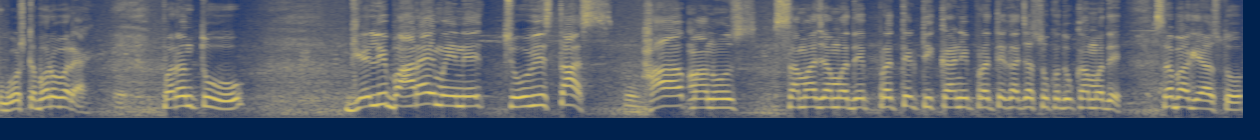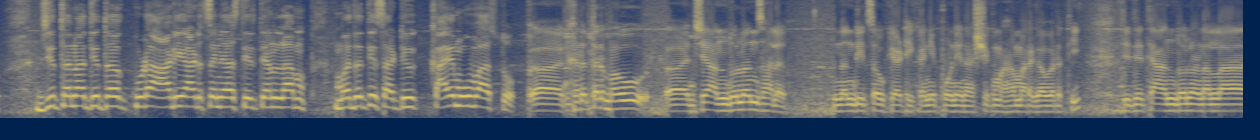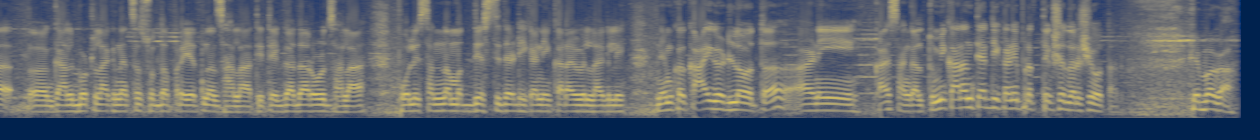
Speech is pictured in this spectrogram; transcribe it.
गोष्ट बरोबर आहे. परंतु गेली बाराही महिने चोवीस तास हा. माणूस समाजामध्ये प्रत्येक ठिकाणी प्रत्येकाच्या सुखदुःखामध्ये सहभागी असतो. जिथं ना तिथं कुठं आडी अडचणी असतील त्यांना मदतीसाठी कायम उभा असतो. खरं तर भाऊ जे आंदोलन झालं नंदी चौक या ठिकाणी पुणे नाशिक महामार्गावरती तिथे त्या आंदोलनाला गालबोट लागण्याचा सुद्धा प्रयत्न झाला. तिथे गदारोळ झाला. पोलिसांना मध्यस्थी त्या ठिकाणी करावी लागली. नेमकं काय घडलं होतं आणि काय सांगाल? तुम्ही कारण त्या ठिकाणी ठिकाणी प्रत्यक्षदर्शी होतात. हे बघा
